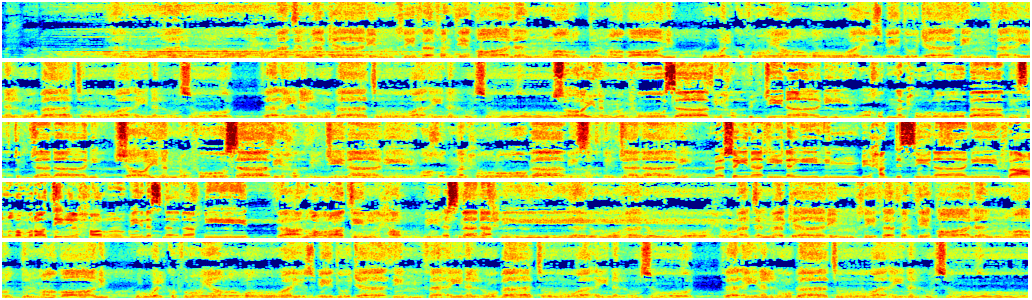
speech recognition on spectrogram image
هلم هلم حماة المكارم. خفافا ثقالا. ورد المظالم. هو الكفر يرغو ويزبد جاث فأين الأبات وأين الأسود؟ فأين الأبات وأين الأسود؟ شرينا النفوس بحب الجنان وخضنا الحروب بصدق الجنان. شرينا النفوس بحب الجنان وخضنا الحروب بصدق الجنان. مشينا إليهم بحد السنان فعن غمرة الحرب لسنا نحيد فعن غمرات الحرب لسنا نحيد هلم هلم حماة المكارم خفافا ثقالا ورد المظالم؟ هو الكفر يرغو ويزبد جاث فأين الأبات وأين الأسود؟ فأين الأبات وأين الأسود؟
